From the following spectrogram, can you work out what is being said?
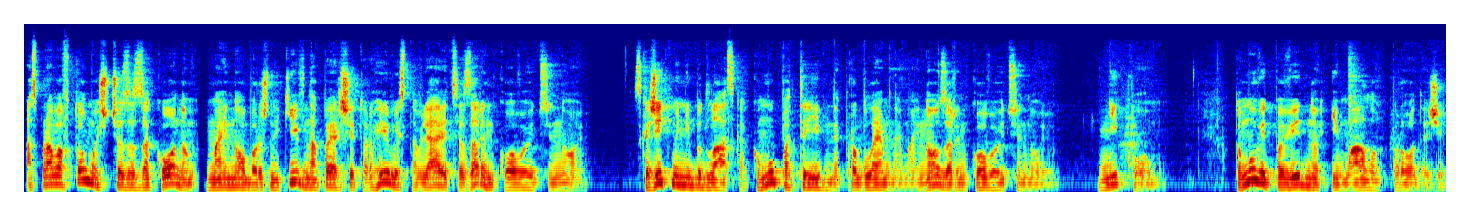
А справа в тому, що за законом майно боржників на перші торги виставляється за ринковою ціною. Скажіть мені, будь ласка, кому потрібне проблемне майно за ринковою ціною? Нікому. Тому, відповідно, і мало продажів.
